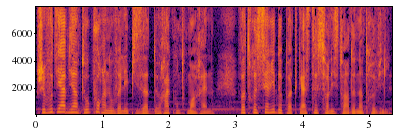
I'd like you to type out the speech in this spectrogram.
Je vous dis à bientôt pour un nouvel épisode de Raconte-moi Rennes, votre série de podcasts sur l'histoire de notre ville.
